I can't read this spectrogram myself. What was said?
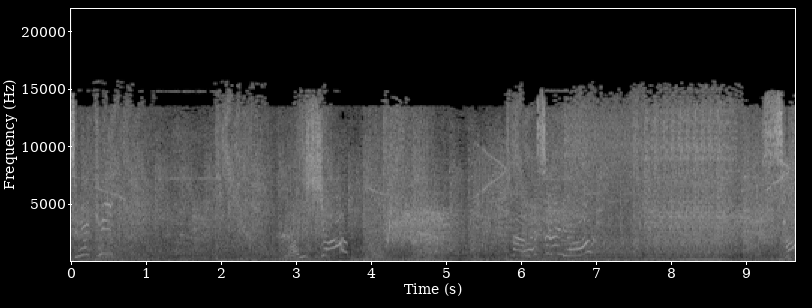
追撃よ。いしょ回すわよ。それ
